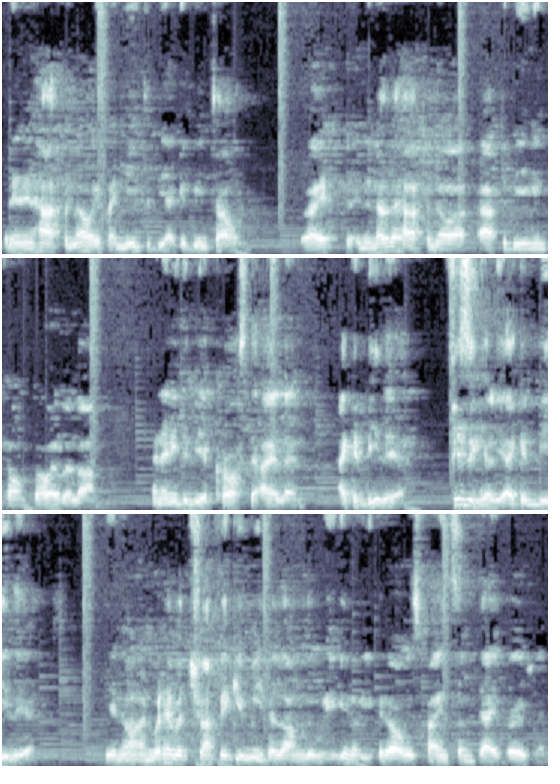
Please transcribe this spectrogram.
But then in half an hour, if I need to be, I could be in town, right? In another half an hour after being in town for however long, and I need to be across the island, I could be there. Physically, I could be there, you know, and whatever traffic you meet along the way, you know, you could always find some diversion.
